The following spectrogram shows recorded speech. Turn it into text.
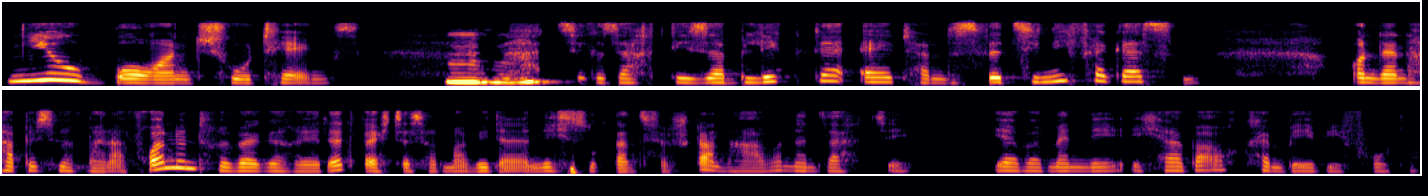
Newborn-Shootings. Mhm. hat sie gesagt, dieser Blick der Eltern, das wird sie nie vergessen. Und dann habe ich mit meiner Freundin drüber geredet, weil ich das halt mal wieder nicht so ganz verstanden habe. Und dann sagt sie, ja, aber Mandy, ich habe auch kein Babyfoto.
